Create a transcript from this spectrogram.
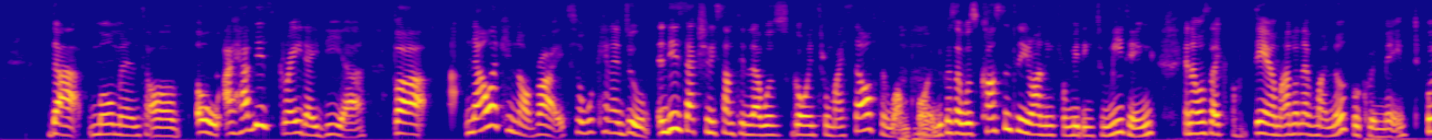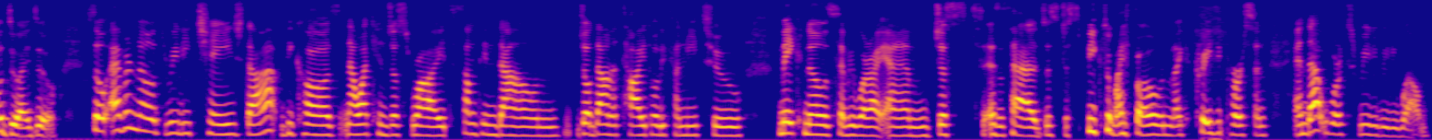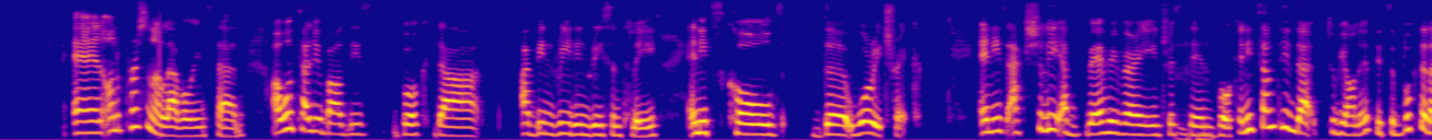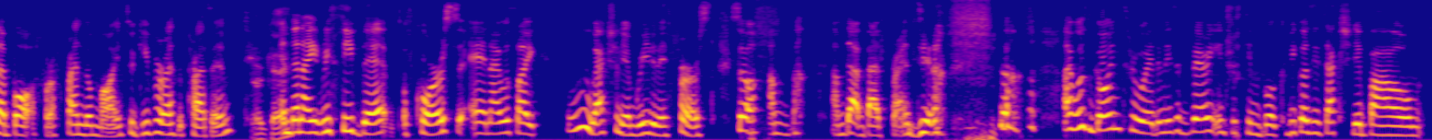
that moment of oh i have this great idea but now i cannot write so what can i do? And this is actually something that i was going through myself at one mm-hmm. point because i was constantly running from meeting to meeting and i was like oh damn i don't have my notebook with me. What do i do? So evernote really changed that because now i can just write something down jot down a title if i need to make notes everywhere i am just as i said just just speak to my phone like a crazy person and that works really really well and on a personal level, instead, I will tell you about this book that I've been reading recently, and it's called The Worry Trick. And it's actually a very, very interesting mm-hmm. book. And it's something that, to be honest, it's a book that I bought for a friend of mine to give her as a present. Okay. And then I received it, of course, and I was like, ooh, actually, I'm reading it first. So I'm. I'm that bad friend, you know. so I was going through it, and it's a very interesting book because it's actually about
